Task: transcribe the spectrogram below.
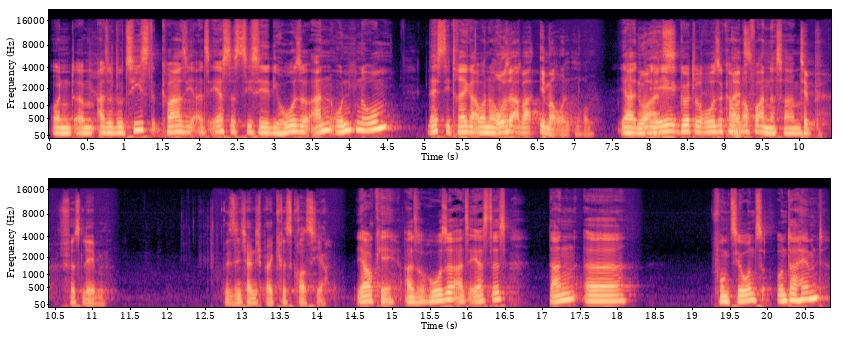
Und ähm, also du ziehst quasi als erstes ziehst du dir die Hose an, unten rum, lässt die Träger aber noch Hose aber immer unten rum. Ja, nur nee, als- Gürtelrose kann man als auch woanders haben. Tipp fürs Leben. Wir sind ja nicht bei Chris Cross hier. Ja, okay. Also Hose als erstes, dann äh, Funktionsunterhemd.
